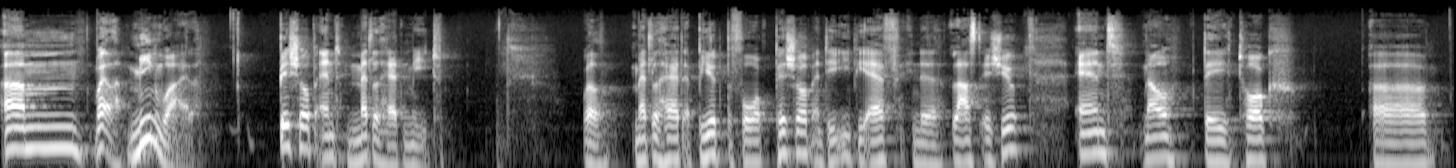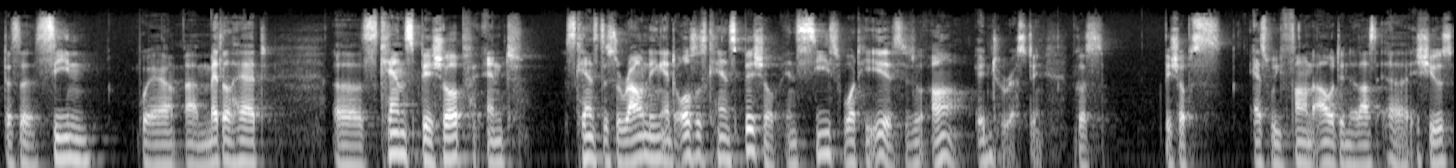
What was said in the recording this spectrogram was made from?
Um, well, meanwhile, Bishop and Metalhead meet. Well, Metalhead appeared before Bishop and the EPF in the last issue, and now they talk. Uh, there's a scene where uh, Metalhead uh, scans Bishop and scans the surrounding and also scans Bishop and sees what he is. So, ah, interesting, because Bishop's, as we found out in the last uh, issues,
